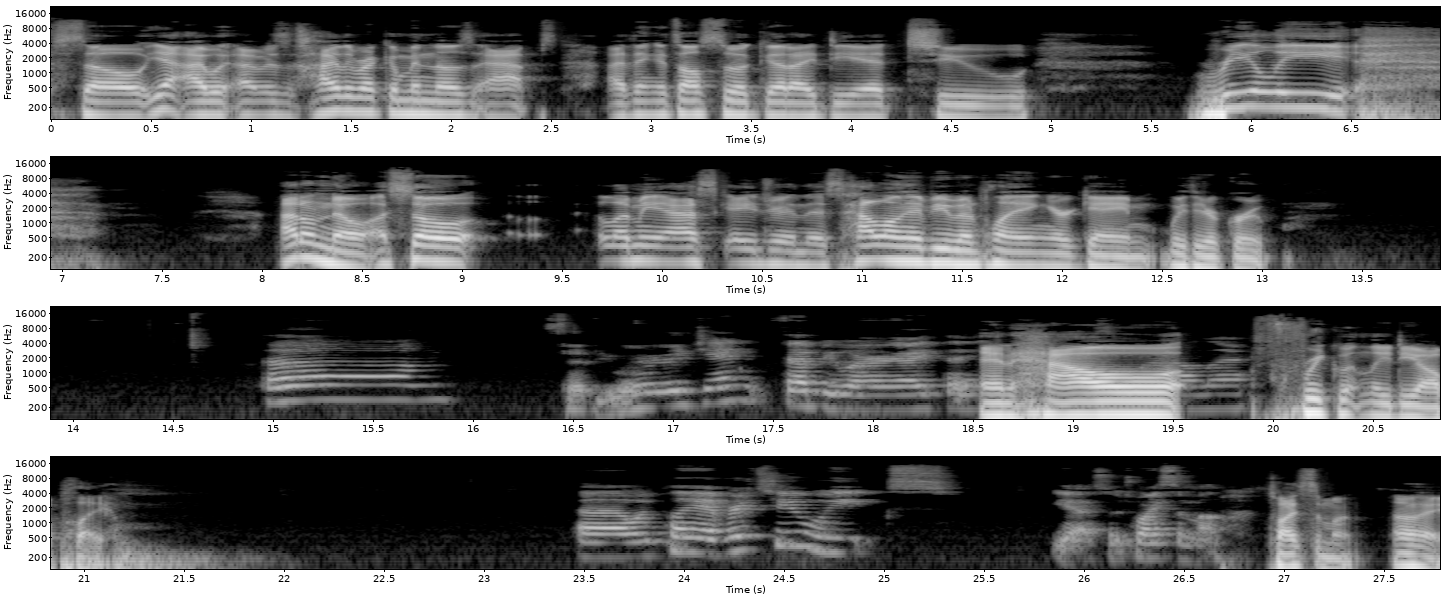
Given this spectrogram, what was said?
So yeah, I would I was highly recommend those apps. I think it's also a good idea to really I don't know. So let me ask Adrian this. How long have you been playing your game with your group? Um, February. Jan- February, I think. And how frequently do y'all play? Uh, we play every two weeks. Yeah, so twice a month. Twice a month. Okay.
